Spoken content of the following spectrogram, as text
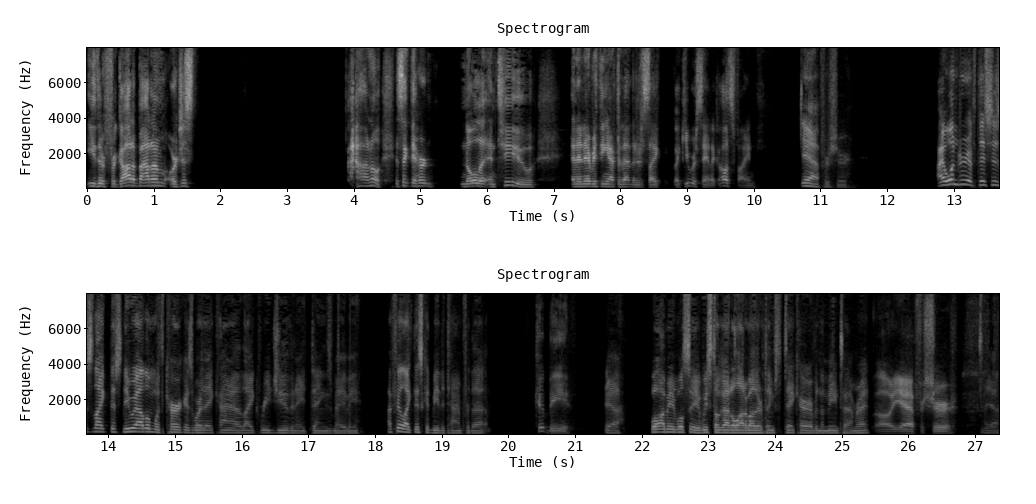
either forgot about them or just, I don't know. It's like they heard Nola and two, and then everything after that, they're just like, like you were saying, like, oh, it's fine. Yeah, for sure. I wonder if this is like this new album with Kirk is where they kind of like rejuvenate things. Maybe I feel like this could be the time for that. Could be. Yeah. Well, I mean, we'll see. We still got a lot of other things to take care of in the meantime, right? Oh, yeah, for sure. Yeah.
